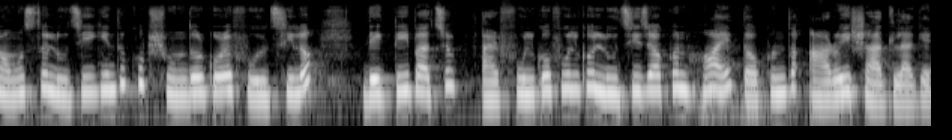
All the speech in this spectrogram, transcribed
সমস্ত লুচি কিন্তু খুব সুন্দর করে ফুলছিল। দেখতেই পাচ্ছ, আর ফুলকো ফুলকো লুচি যখন হয়, তখন তো আরোই স্বাদ লাগে।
